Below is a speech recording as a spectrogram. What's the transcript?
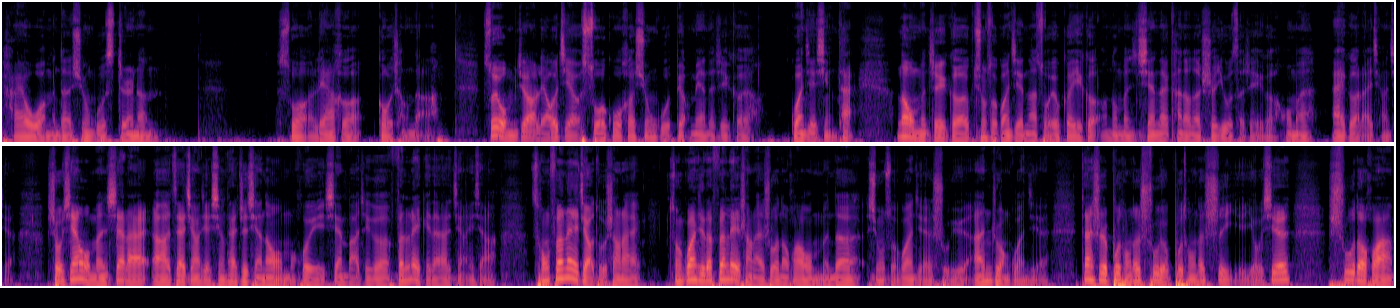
还有我们的胸骨 sternum 所联合构成的啊。所以我们就要了解锁骨和胸骨表面的这个。关节形态，那我们这个胸锁关节呢，左右各一个。那我们现在看到的是右侧这个，我们挨个来讲解。首先，我们先来呃，在讲解形态之前呢，我们会先把这个分类给大家讲一下。从分类角度上来，从关节的分类上来说的话，我们的胸锁关节属于鞍状关节，但是不同的书有不同的释义，有些书的话。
